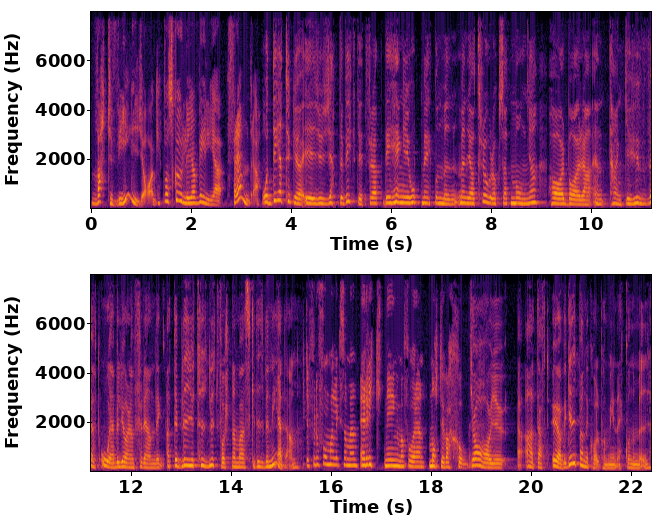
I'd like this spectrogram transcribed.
vart vill jag? Vad skulle jag vilja förändra? Och det tycker jag är ju jätteviktigt för att det hänger ihop med ekonomin men jag tror också att många har bara en tanke i huvudet. Åh, jag vill göra en förändring. Att det blir ju tydligt först när man skriver ner den. För då får man liksom en, en riktning, man får en motivation. Jag har ju alltid haft övergripande koll på min ekonomi.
